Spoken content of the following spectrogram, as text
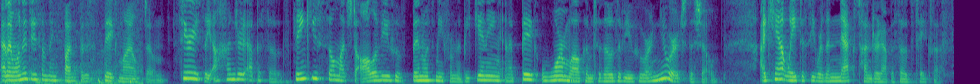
And I want to do something fun for this big milestone. Seriously, 100 episodes. Thank you so much to all of you who've been with me from the beginning, and a big warm welcome to those of you who are newer to the show. I can't wait to see where the next 100 episodes takes us.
